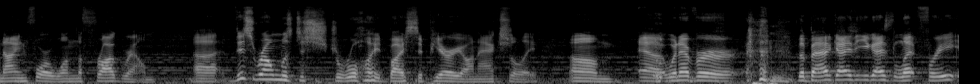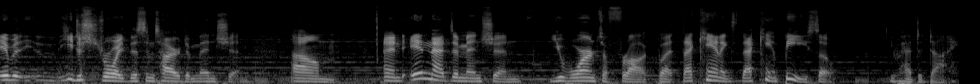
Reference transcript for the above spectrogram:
941, the Frog Realm, Uh, this realm was destroyed by Superion, actually. Um, uh, whenever the bad guy that you guys let free, it was, he destroyed this entire dimension. Um, and in that dimension, you weren't a frog, but that can't ex- that can't be. So you had to die.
